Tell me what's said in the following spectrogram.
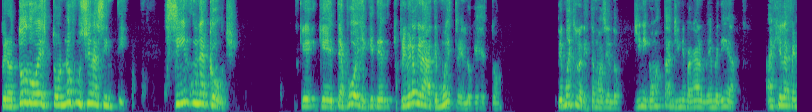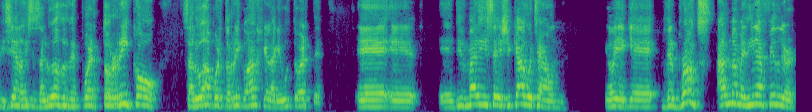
Pero todo esto no funciona sin ti, sin una coach que, que te apoye, que, te, primero que nada te muestre lo que es esto, te muestre lo que estamos haciendo. Ginny, ¿cómo estás? Ginny Pagano, bienvenida. Ángela Feliciano dice saludos desde Puerto Rico. Saludos a Puerto Rico, Ángela, qué gusto verte. Eh, eh, eh, Dilmari dice Chicago Town. Oye, que del Bronx, Alma Medina Fiddler,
